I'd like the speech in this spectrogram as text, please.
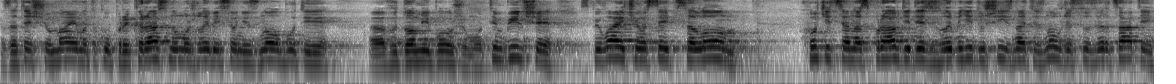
за те, що маємо таку прекрасну можливість сьогодні знову бути е, в Домі Божому. Тим більше, співаючи ось цей псалом, хочеться насправді десь в глибині душі, знаєте, знову ж созерцати,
